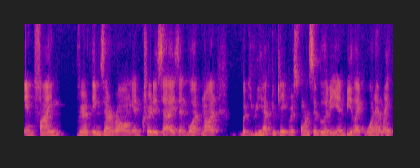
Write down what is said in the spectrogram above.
and find where things are wrong and criticize and whatnot but we have to take responsibility and be like what am i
